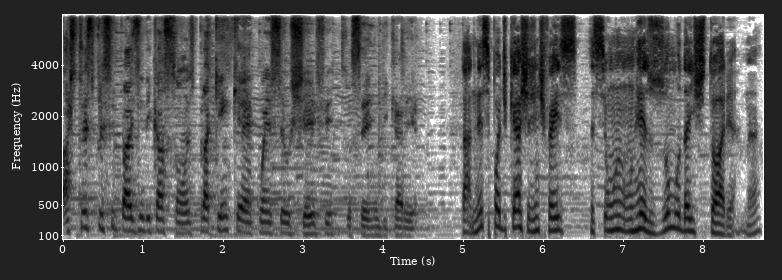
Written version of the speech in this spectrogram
as três principais indicações para quem quer conhecer o chefe que você indicaria. Tá, nesse podcast a gente fez esse, um, um, resumo da história, né?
